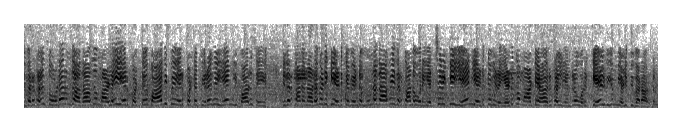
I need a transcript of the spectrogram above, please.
இவர்கள் தொடர்ந்து அதாவது மழை ஏற்பட்டு பாதிப்பு ஏற்பட்ட பிறகு ஏன் இவ்வாறு செய் இதற்கான நடவடிக்கை எடுக்க வேண்டும்? முன்னதாக இதற்கான ஒரு எச்சரிக்கை ஏன் எடுக்க எடுக்க மாட்டார்கள் என்ற ஒரு கேள்வியும் எழுப்பி வரார்கள்.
